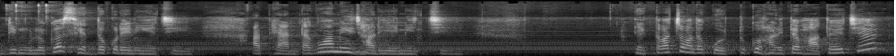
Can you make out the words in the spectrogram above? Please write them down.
ডিমগুলোকে সেদ্ধ করে নিয়েছি। আর ফ্যানটাকেও আমি ঝাড়িয়ে নিচ্ছি। দেখতে পাচ্ছ, আমাদের কইটুকু হাঁড়িতে ভাত হয়েছে।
